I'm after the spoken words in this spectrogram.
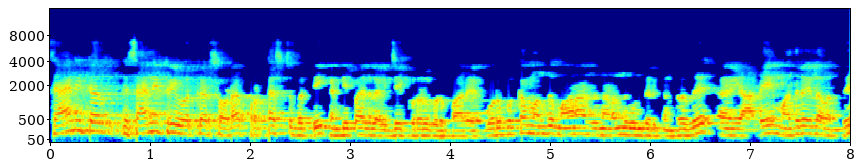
சானிட்டர் சானிட்டரி ஒர்க்கர்ஸோட ப்ரொட்டஸ்ட் பற்றி கண்டிப்பாக இதில் விஜய் குரல் கொடுப்பாரு. ஒரு பக்கம் வந்து மாநாடு நடந்து கொண்டிருக்கின்றது அதே மதுரையில் வந்து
